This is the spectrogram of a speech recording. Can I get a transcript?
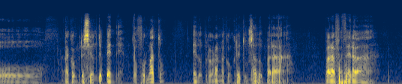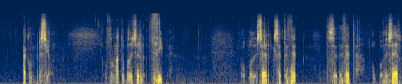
o, a compresión depende do formato e do programa concreto usado para, para facer a, a compresión. O formato pode ser zip, ou pode ser 7Z, 7Z ou pode ser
